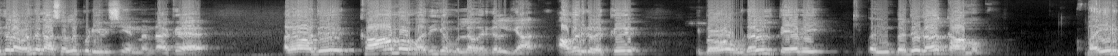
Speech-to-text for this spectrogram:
இதுல வந்து நான் சொல்லக்கூடிய விஷயம் என்னன்னாக்க அதாவது காமம் அதிகம் உள்ளவர்கள் யார்? அவர்களுக்கு இப்போ உடல் தேவை என்பதுதான் காமம். வயிறு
